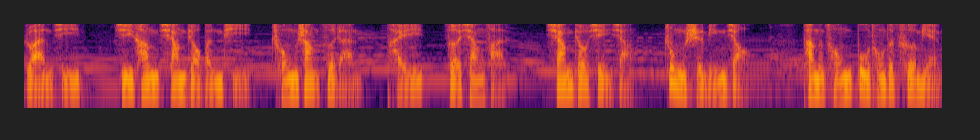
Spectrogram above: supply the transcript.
阮籍、嵇康强调本体。崇尚自然，裴则相反，强调现象，重视名教。他们从不同的侧面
